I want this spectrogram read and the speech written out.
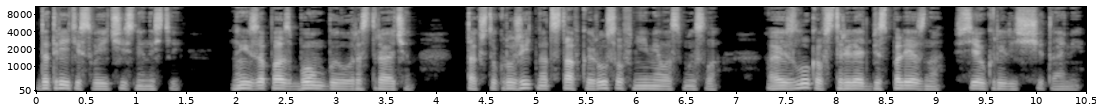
до трети своей численности. Но и запас бомб был растрачен, так что кружить над ставкой русов не имело смысла а из луков стрелять бесполезно, все укрылись щитами.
